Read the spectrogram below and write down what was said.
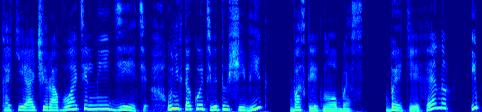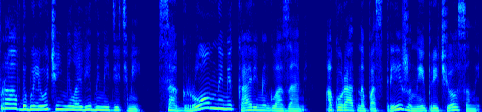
«Какие очаровательные дети! У них такой цветущий вид!» — воскликнула Бесс. Бекки и Хеннер и правда были очень миловидными детьми, с огромными карими глазами, аккуратно постриженные и причесанные.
